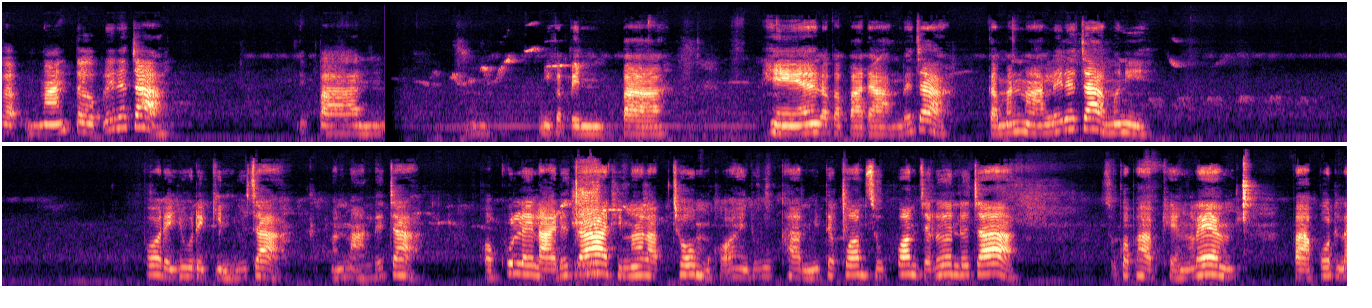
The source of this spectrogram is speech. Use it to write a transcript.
กับมานเติบเลยเด้จ้าปลานี่ก็เป็นปลาแหแล้วก็ปลาด่างด้อจ้ากับมันมานเลยด้จ้าเมื้อนี้ พ่อได้อยู่ได้กินอยู่จ้ามันหมานเลยจ้าขอบคุณหลายๆด้อจ้าที่มารับชม ขอให้ทุกท่านมีแต่ความสุขความเจริญด้อจ้า สุขภาพแข็งแรงฝากกดไล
